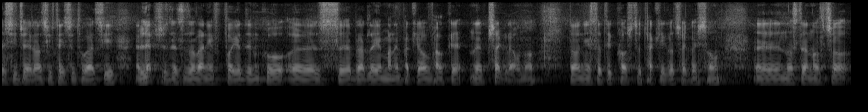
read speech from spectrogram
e, CJ Ross i w tej sytuacji lepszy zdecydowanie w pojedynku z Bradleyem Manem Pacquiao walkę przegrał. No. To niestety koszty takiego czegoś są no, stanowczo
